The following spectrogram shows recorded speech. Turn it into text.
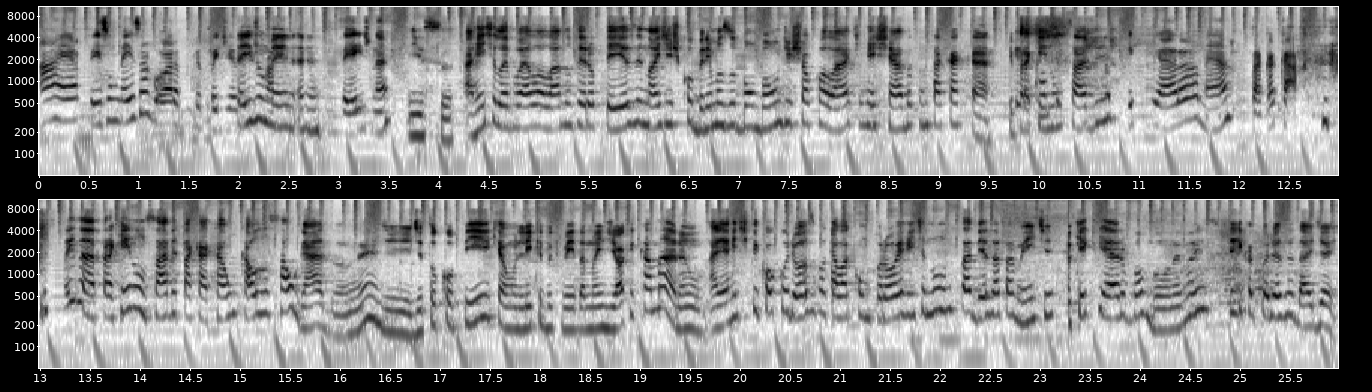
Ah, é, fez um mês agora, porque foi dia fez um 24, mês. é. Fez, né? Isso. A gente levou ela lá no Veropeso e nós descobrimos o bombom de chocolate recheado com tacacá. E pra quem não sabe, que era, né, tacacá. pois é, pra quem não sabe, tacacá é um caldo salgado, né? De, de tucupi, que é um líquido que vem da mandioca e camarão. Aí a gente ficou curioso porque ela comprou e a gente não sabia exatamente o que que era o bombom, né? Mas fica a curiosidade aí.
